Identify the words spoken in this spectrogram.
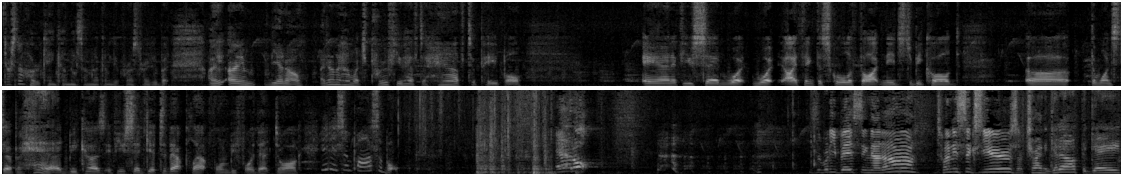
there's no hurricane coming, so I'm not going to get frustrated. But I, I'm, you know, I don't know how much proof you have to have to people. And if you said what, what I think the school of thought needs to be called, uh, the one step ahead because if you said get to that platform before that dog, it is impossible. At all. he said, what are you basing that on? 26 years of trying to get out the gate,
